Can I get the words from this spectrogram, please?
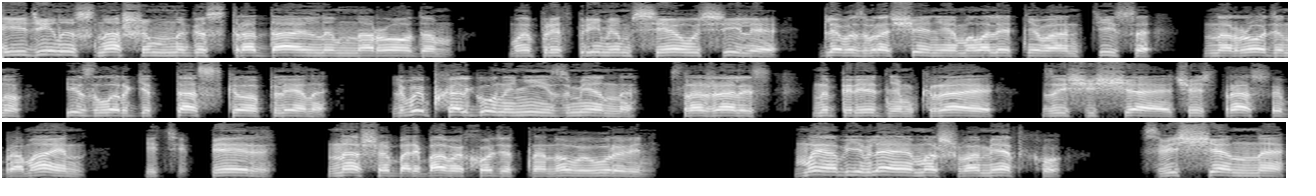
едины с нашим многострадальным народом. Мы предпримем все усилия для возвращения малолетнего Антиса на родину из ларгетасского плена. Львы Пхальгуны неизменно сражались на переднем крае, защищая честь расы Брамайн, и теперь наша борьба выходит на новый уровень. Мы объявляем Ашваметху, священное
